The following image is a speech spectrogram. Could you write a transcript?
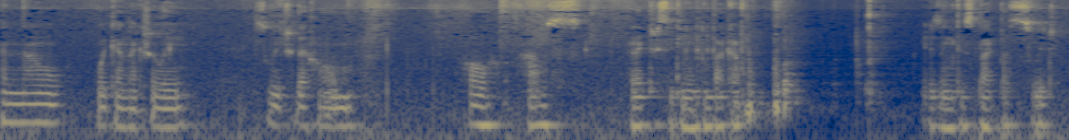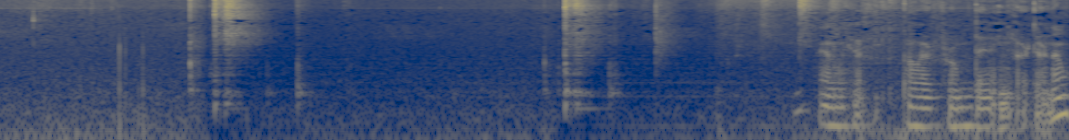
And now we can actually switch the home whole house electricity into backup using this bypass switch and we have power from the inverter now.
